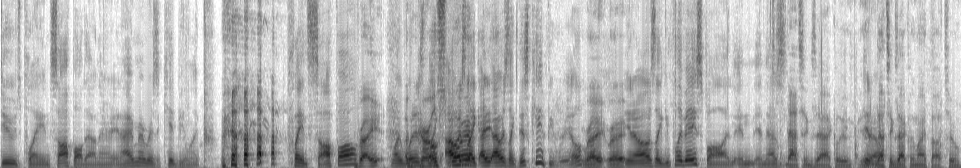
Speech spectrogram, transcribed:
dudes playing softball down there, and I remember as a kid being like, playing softball, right? I'm like what is like? I was like, I, I, was like, this can't be real, right? Right. You know, I was like, you play baseball, and and, and that's that's exactly you know, that's exactly my thought too.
